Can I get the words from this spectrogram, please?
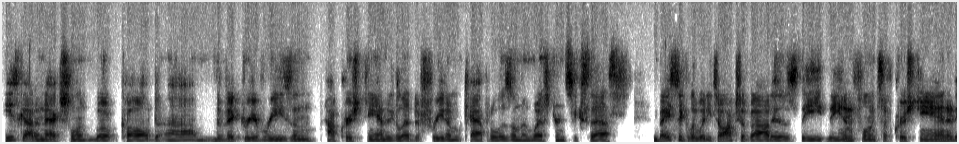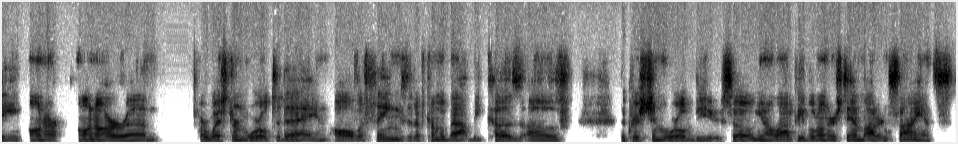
He's got an excellent book called um, "The Victory of Reason: How Christianity Led to Freedom, Capitalism, and Western Success." Basically, what he talks about is the the influence of Christianity on our on our um, our Western world today, and all the things that have come about because of the Christian worldview. So, you know, a lot of people don't understand modern science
